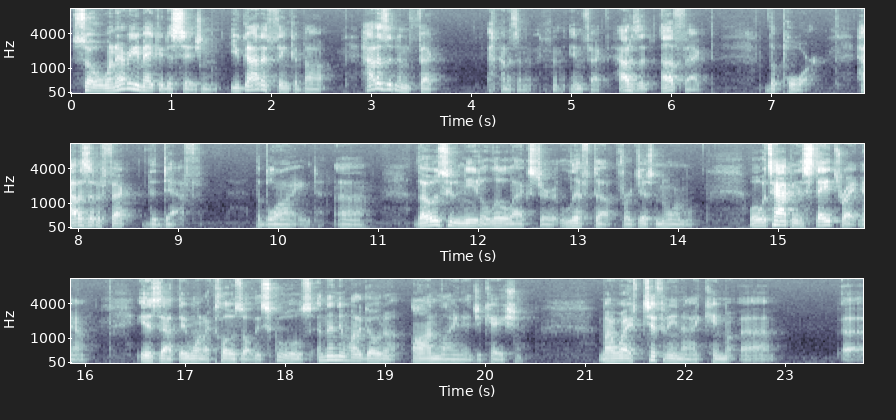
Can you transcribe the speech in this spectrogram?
So whenever you make a decision, you got to think about how does it infect how does it infect how does it affect the poor? How does it affect the deaf, the blind, uh, those who need a little extra lift up for just normal? Well, what's happening in states right now is that they want to close all these schools and then they want to go to online education. My wife Tiffany and I came uh, uh,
